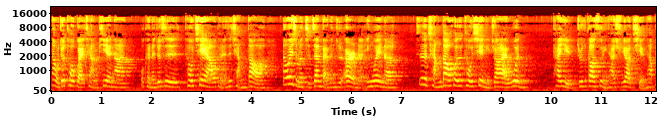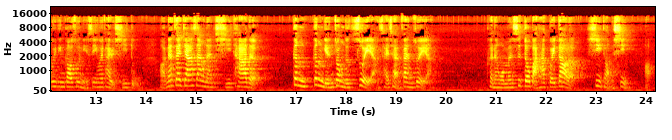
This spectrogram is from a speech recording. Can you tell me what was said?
那我就偷拐抢骗啊，我可能就是偷窃啊，我可能是强盗啊。那为什么只占百分之二呢？因为呢，这个强盗或者是偷窃，你抓来问，他也就是告诉你他需要钱，他不一定告诉你是因为他有吸毒。好，那再加上呢，其他的更更严重的罪啊，财产犯罪啊，可能我们是都把它归到了系统性。好，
